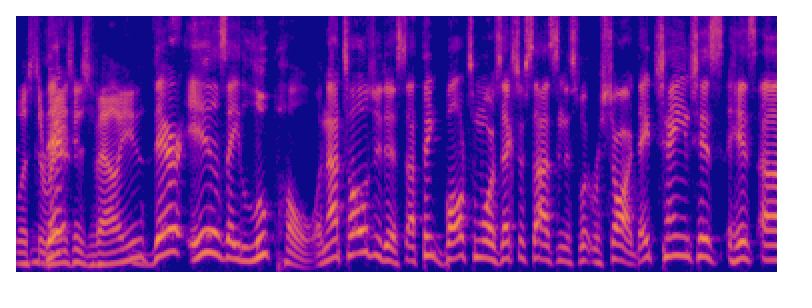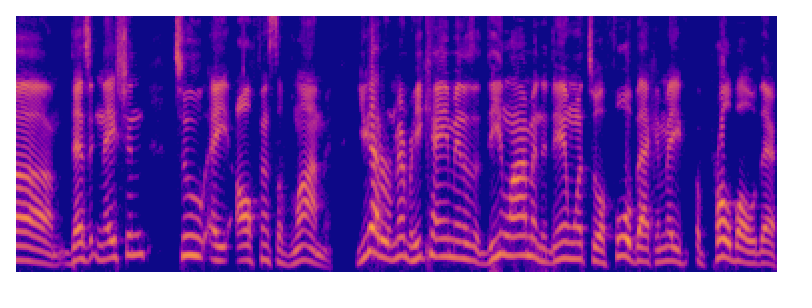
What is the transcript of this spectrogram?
was to There- raise his value. There is a loophole, and I told you this. I think Baltimore is exercising this with Richard. They changed his his um, designation to a offensive lineman. You got to remember, he came in as a D lineman and then went to a fullback and made a Pro Bowl there.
